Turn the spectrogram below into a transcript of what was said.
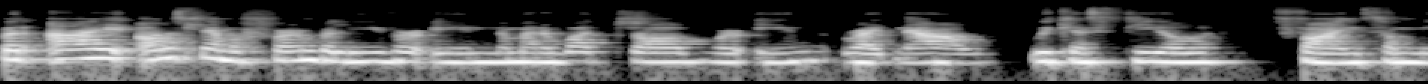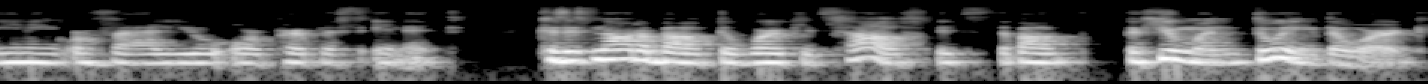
But I honestly am a firm believer in no matter what job we're in right now, we can still find some meaning or value or purpose in it. Because it's not about the work itself, it's about the human doing the work.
